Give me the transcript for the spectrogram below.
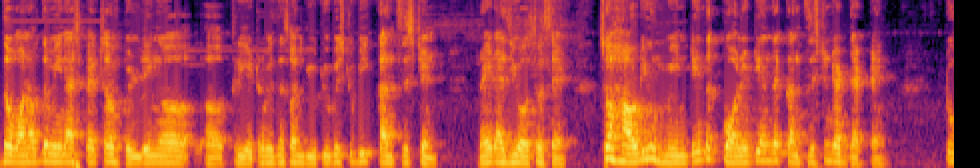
the one of the main aspects of building a, a creator business on youtube is to be consistent right as you also said so how do you maintain the quality and the consistent at that time to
